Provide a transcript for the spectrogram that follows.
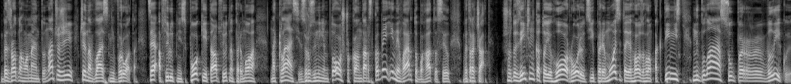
без жодного моменту на чужі чи на власні ворота. Це абсолютний спокій та абсолютна перемога на класі з розумінням того, що календар складний і не варто багато сил витрачати. Що ж до Зінченка, то його роль у цій перемозі та його загалом активність не була супер великою.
